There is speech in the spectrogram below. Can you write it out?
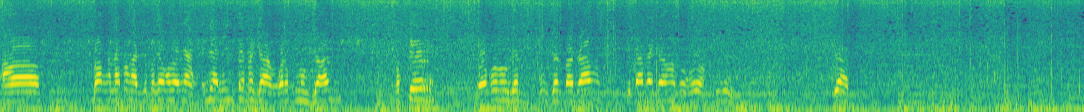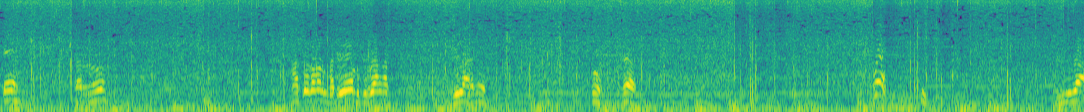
Eh, bang, kenapa nggak dipegang ularnya? Ini hari ini kita pegang, walaupun hujan, petir, walaupun hujan hujan padang, kita pegang langsung. Ayo, sini. Lihat. Oke. Nah, tuh teman, badannya besar banget. Gila nih. Tuh, lihat. Weh, Gila.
